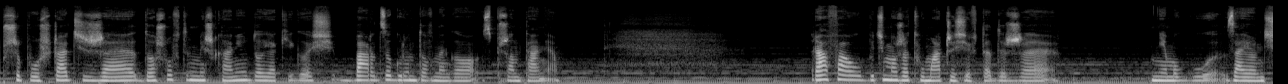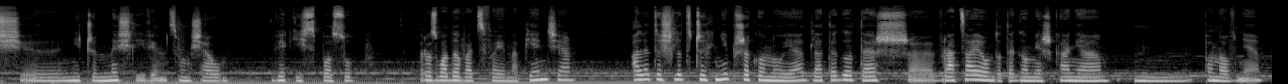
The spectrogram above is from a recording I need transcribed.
przypuszczać, że doszło w tym mieszkaniu do jakiegoś bardzo gruntownego sprzątania. Rafał być może tłumaczy się wtedy, że nie mógł zająć e, niczym myśli, więc musiał w jakiś sposób rozładować swoje napięcie. Ale to śledczych nie przekonuje, dlatego też e, wracają do tego mieszkania mm, ponownie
